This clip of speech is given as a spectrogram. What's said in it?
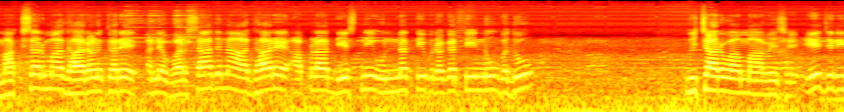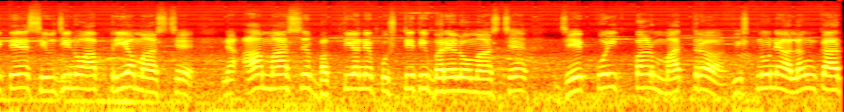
માક્ષરમાં ધારણ કરે અને વરસાદના આધારે આપણા દેશની ઉન્નતિ, પ્રગતિનું બધું વિચારવામાં આવે છે. એ જ રીતે શિવજીનો આ પ્રિય માસ છે ને આ માસ ભક્તિ અને પુષ્ટિથી ભરેલો માસ છે. જે કોઈ પણ માત્ર વિષ્ણુને અલંકાર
